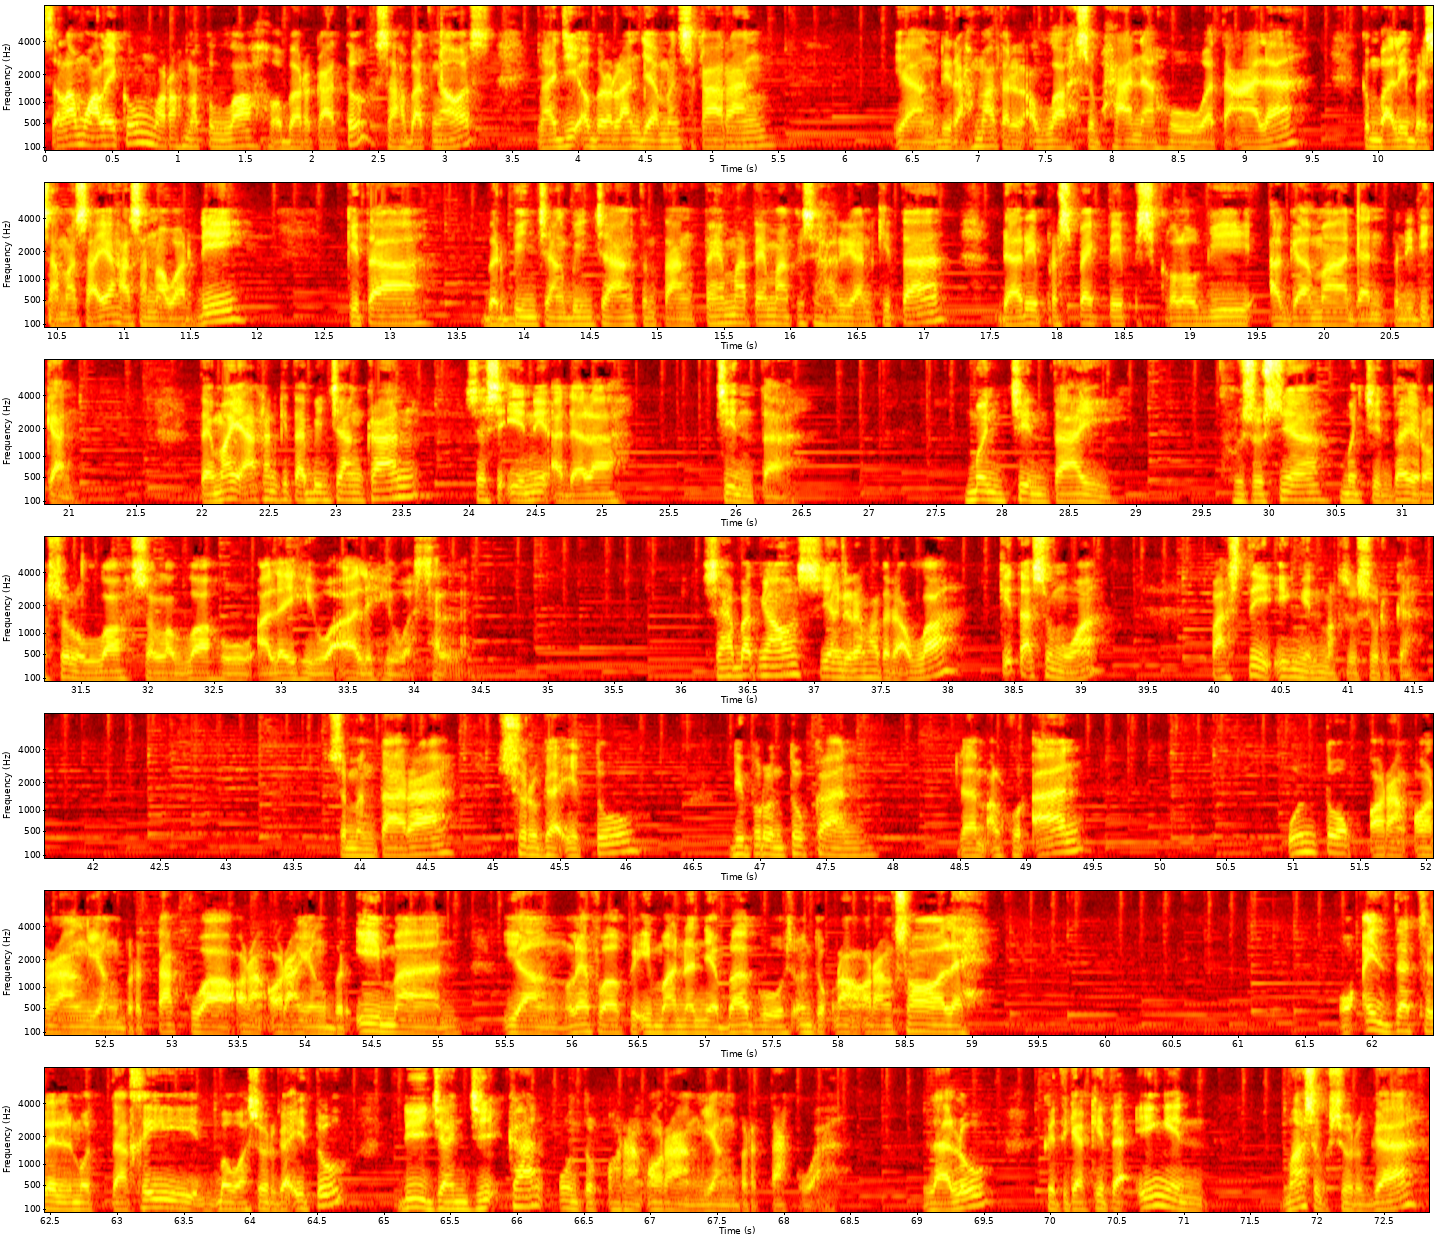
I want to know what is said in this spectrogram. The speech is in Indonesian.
Assalamualaikum warahmatullahi wabarakatuh. Sahabat ngaos Ngaji obrolan zaman sekarang Yang dirahmati oleh Allah subhanahu wa ta'ala. Kembali bersama saya Hasan Mawardi. Kita berbincang-bincang tentang tema-tema keseharian kita Dari perspektif psikologi, agama, dan pendidikan. Tema yang akan kita bincangkan sesi ini adalah cinta. Mencintai khususnya mencintai Rasulullah Shallallahu Alaihi wa alihi Wasallam. Sahabat ngaos yang dirahmati Allah, kita semua pasti ingin masuk surga. Sementara surga itu diperuntukkan dalam Al-Quran untuk orang-orang yang bertakwa, orang-orang yang beriman, yang level keimanannya bagus, untuk orang-orang soleh, Lil muttaqin bahwa surga itu dijanjikan untuk orang-orang yang bertakwa. Lalu ketika kita ingin masuk surga,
